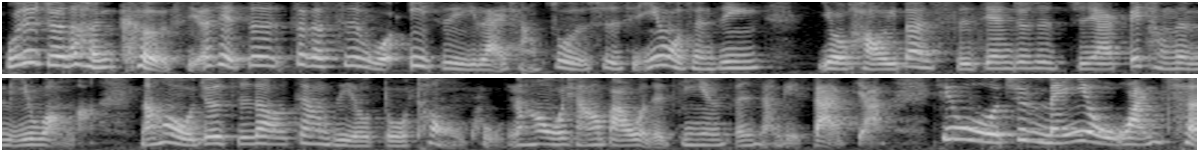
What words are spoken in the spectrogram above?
我就觉得很可惜。而且这这个是我一直以来想做的事情，因为我曾经。有好一段时间就是职业非常的迷惘嘛，然后我就知道这样子有多痛苦，然后我想要把我的经验分享给大家，结果我却没有完成。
